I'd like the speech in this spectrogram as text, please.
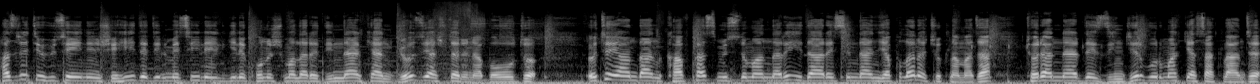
Hazreti Hüseyin'in şehit edilmesiyle ilgili konuşmaları dinlerken gözyaşlarına boğuldu. Öte yandan Kafkas Müslümanları İdaresi'nden yapılan açıklamada törenlerde zincir vurmak yasaklandı.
